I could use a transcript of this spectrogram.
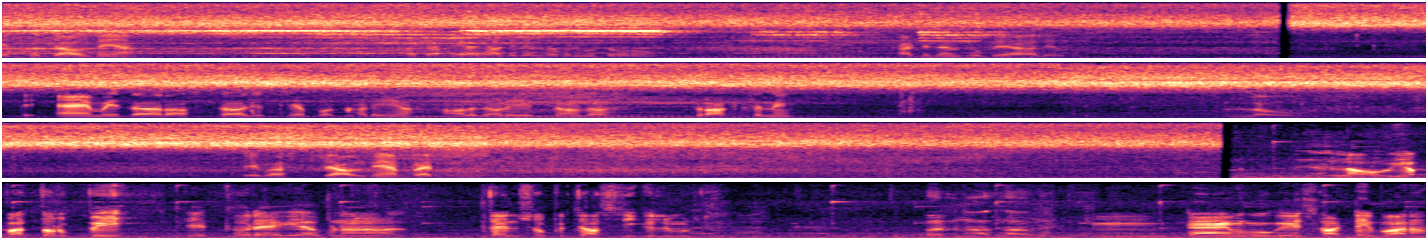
ਇੱਥੋਂ ਚੱਲਦੇ ਆ ਪਤਾ ਪਿਆ 350 ਕਿਲੋਮੀਟਰ ਉਰੋਂ 350 ਪਿਆ ਹਲੇ ਉਰੋਂ ਤੇ ਐਵੇਂ ਦਾ ਰਸਤਾ ਜਿੱਥੇ ਆਪਾਂ ਖੜੇ ਆ ਆਲੇ ਦੁਆਲੇ ਇਦਾਂ ਦਾ ਦਰਖਤ ਨੇ। ਲਓ। ਤੇ ਬਸ ਚੱਲਦੇ ਆ ਆਪਾਂ ਲਓ ਵੀ ਆਪਾਂ ਤੁਰ ਪਏ ਤੇ ਇੱਥੋਂ ਰਹਿ ਗਿਆ ਆਪਣਾ 385 ਕਿਲੋਮੀਟਰ। ਪਟਨਾ ਸਾਹਿਬ। ਟਾਈਮ ਹੋ ਗਏ 12:30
